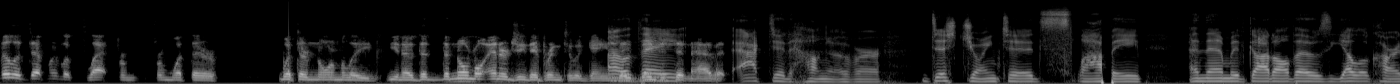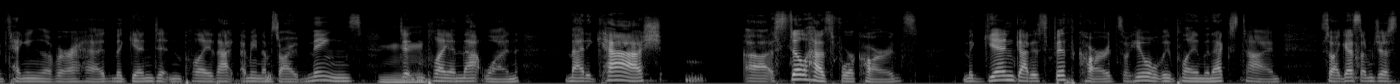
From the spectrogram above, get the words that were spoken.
Villa definitely looked flat from from what they're what they're normally you know the the normal energy they bring to a game. Oh, they, they they- just didn't have it. acted hungover, disjointed, sloppy. And then we've got all those yellow cards hanging over our head. McGinn didn't play that. I mean, I'm sorry, Mings didn't play in that one. Matty Cash uh, still has four cards. McGinn got his fifth card, so he won't be playing the next time. So I guess I'm just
